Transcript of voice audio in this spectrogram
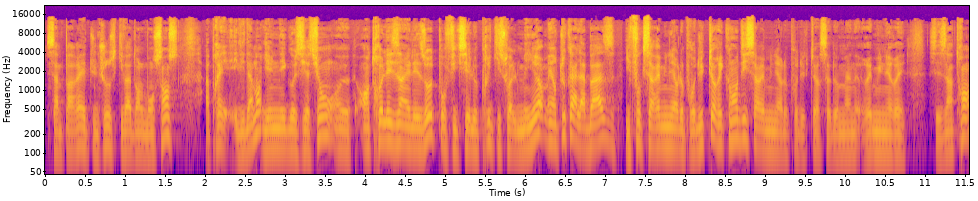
ça me paraît être une chose qui va dans le bon sens. Après, évidemment, il y a une négociation euh, entre les uns et les autres pour fixer le prix qui soit le meilleur. Mais en tout cas, à la base, il faut que ça rémunère le producteur. Et quand on dit ça rémunère le producteur, ça doit rémunérer ses intrants,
